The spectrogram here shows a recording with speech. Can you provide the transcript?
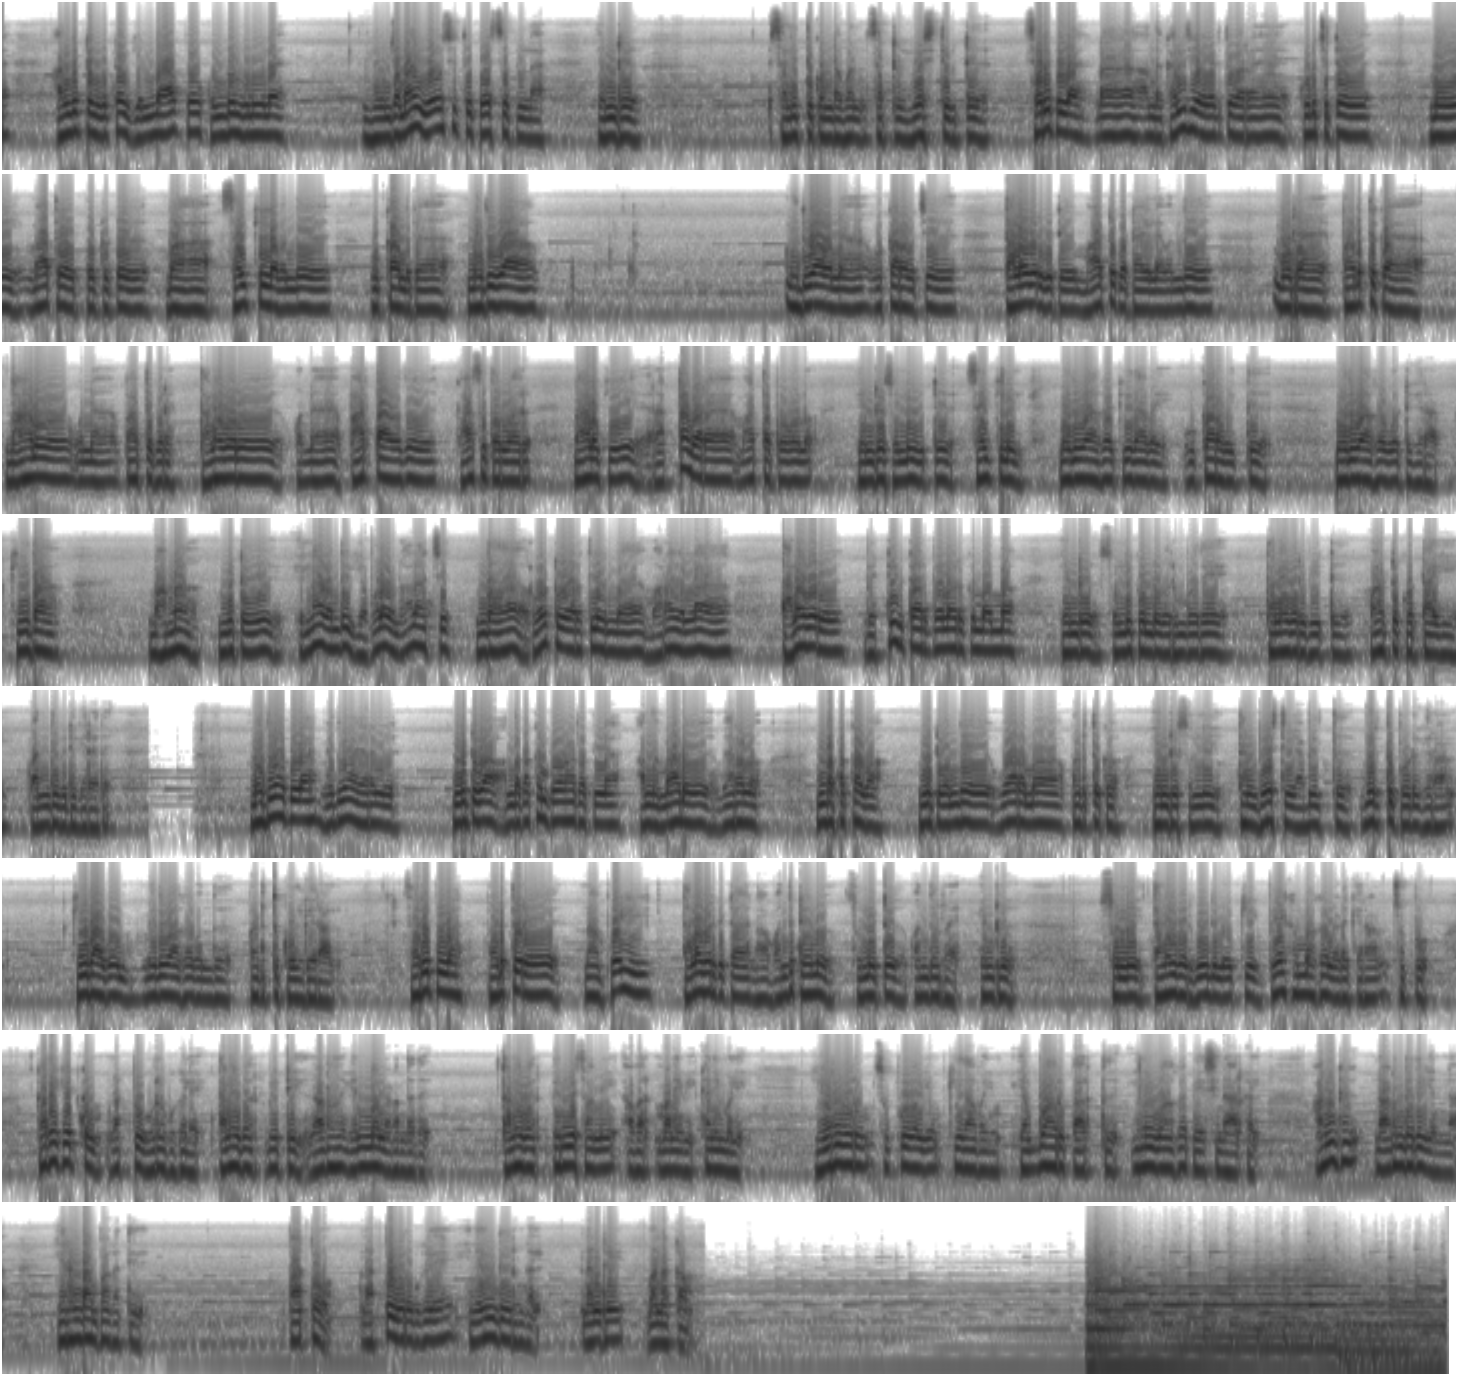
அங்கிட்டும் இங்கிட்டும் என்ன போ குண்டும் குழியில? கொஞ்சமாக யோசித்து பேசு பிள்ளை என்று சலித்து கொண்டவன் சற்று யோசித்துவிட்டு சரி பிள்ளை நான் அந்த கஞ்சியை எடுத்து வரேன். குடிச்சிட்டு நீ மாத்திரையை போட்டுட்டு வா. சைக்கிளில் வந்து உட்காந்துக்க. மெதுவாக மெதுவாக உன்னை உட்கார வச்சு தலைவர் வீட்டு மாட்டு கொட்டாயில் வந்து விடுறேன். படுத்துக்க நானும் உன்னை பார்த்துக்கிறேன். தலைவர் உன்னை பார்த்தாவது காசு தருவார். நாளைக்கு ரத்தம் வர மாற்ற போகணும் என்று சொல்லிவிட்டு சைக்கிளில் மெதுவாக கீதாவை உட்கார வைத்து மெதுவாக ஓட்டுகிறான். கீதா மாமா இங்கிட்டு எல்லாம் வந்து எவ்வளவு நாள் ஆச்சு இந்த ரோட்டு ஓரத்தில் இருந்த மரம் எல்லாம் தலைவர் வெட்டி விட்டார் போல இருக்கும் மாமா. என்று சொல்லி கொண்டு வரும்போதே தலைவர் வீட்டு மாட்டு கொட்டாயி வந்து விடுகிறது. மெதுவா பிள்ளை மெதுவா இறங்கு. இங்கிட்டு வா அந்த பக்கம் போகாத பிள்ளை அந்த மாடு விரலும் இந்த பக்கம் வா இங்கிட்டு வந்து ஓரமாக படுத்துக்கோ என்று சொல்லி தன் வேஷ்டியை அவிழ்த்து விரித்து போடுகிறான். கீதாவும் மெதுவாக வந்து படுத்துக்கொள்கிறாள் சரி பிள்ளை படுத்துரு. நான் போய் தலைவர்கிட்ட நான் வந்துட்டேன்னு சொல்லிட்டு வந்துடுறேன் என்று சொல்லி தலைவர் வீடு நோக்கி வேகமாக நடக்கிறான் சுப்பு. கதை கேட்கும் நட்பு உறவுகளே தலைவர் வீட்டில் நட என்ன நடந்தது? தலைவர் பெரியசாமி அவர் மனைவி கனிமொழி. இருவரும் சுப்புவையும் கீதாவையும் எவ்வாறு பார்த்து இழிவாக பேசினார்கள்? அங்கு நடந்தது என்ன? இரண்டாம் பாகத்தில் பார்ப்போம். நட்பு உறவுகளே இணைந்து இருங்கள் நன்றி வணக்கம்.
